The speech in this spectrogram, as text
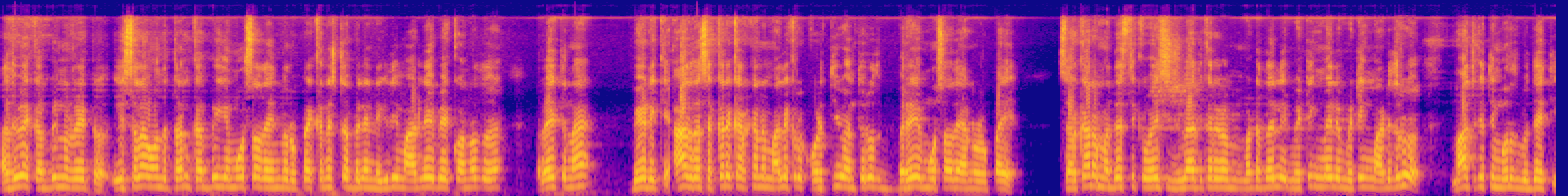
ಅದುವೇ ಕಬ್ಬಿನ ರೇಟು ಈ ಸಲ ಒಂದು ಟನ್ ಕಬ್ಬಿಗೆ ಮೂರ್ ಸಾವಿರದ ಐನೂರು ರೂಪಾಯಿ ಕನಿಷ್ಠ ಬೆಲೆ ನಿಗದಿ ಮಾಡಲೇಬೇಕು ಅನ್ನೋದು ರೈತನ ಬೇಡಿಕೆ. ಆದ್ರೆ ಸಕ್ಕರೆ ಕಾರ್ಖಾನೆ ಮಾಲೀಕರು ಕೊಡ್ತೀವಿ ಅಂತಿರೋದು ಬರೇ ಮೂರ್ ಸಾವಿರದ ರೂಪಾಯಿ. ಸರ್ಕಾರ ಮಧ್ಯಸ್ಥಿಕೆ ವಹಿಸಿ ಜಿಲ್ಲಾಧಿಕಾರಿಗಳ ಮಟ್ಟದಲ್ಲಿ ಮೀಟಿಂಗ್ ಮೇಲೆ ಮೀಟಿಂಗ್ ಮಾಡಿದ್ರು ಮಾತುಕತೆ ಮುರಿದು ಬಿದ್ದೈತಿ.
